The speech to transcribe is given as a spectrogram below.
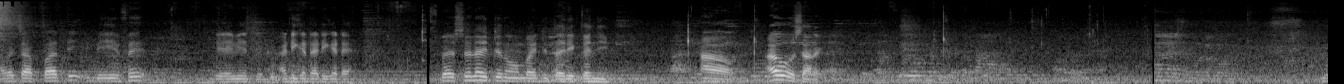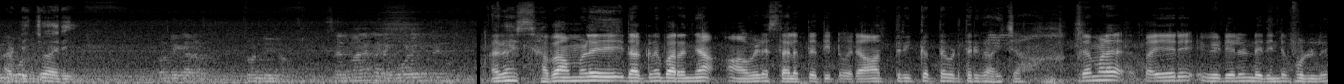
അപ്പോൾ ചപ്പാത്തി ബീഫ് ഗ്രേവി എത്തിന് അടിക്കട്ടെ. അടിക്കട്ടെ സ്പെഷ്യലായിട്ട് നോമ്പായിട്ട് തരിക്കഞ്ഞി. ആ ഓ സാറേ അടിച്ചു വാരി. നമ്മൾ ഇതാക്കണ പറഞ്ഞ അവിടെ സ്ഥലത്തെത്തിയിട്ട് രാത്രിക്കത്തെ ഇവിടുത്തെ ഒരു കാഴ്ച. ഇത് നമ്മളെ പയ്യൊരു വീഡിയോയിലുണ്ട് ഇതിന്റെ ഫുള്ള്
